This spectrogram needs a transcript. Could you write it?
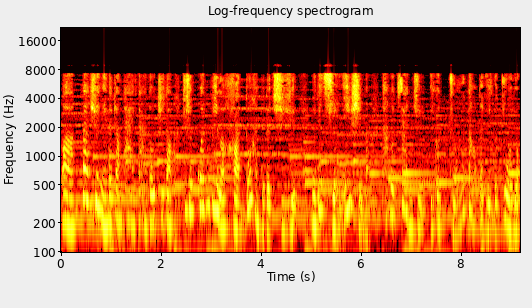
啊，半睡眠的状态大家都知道，就是关闭了很多很多的区域。你的潜意识呢，它会占据一个主导的一个作用。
